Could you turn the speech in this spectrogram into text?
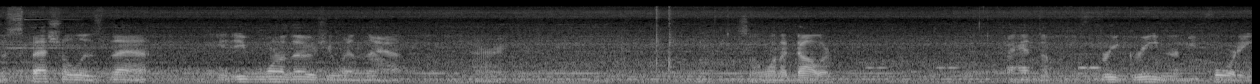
The special is that. You get either one of those, you win that. Alright. So I won a dollar. If I had the free green, there'd be 40.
